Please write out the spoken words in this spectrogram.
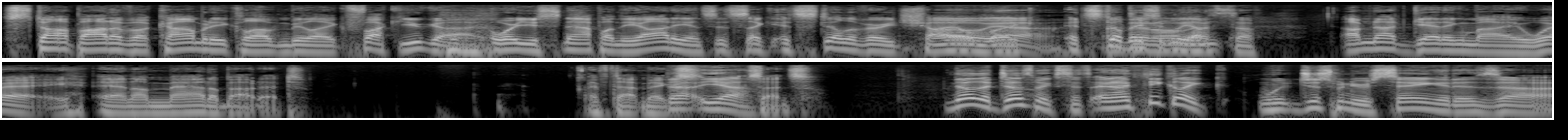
stomp out of a comedy club and be like fuck you guys or you snap on the audience it's like it's still a very oh childlike yeah it's still I've basically I'm, stuff I'm not getting my way and i'm mad about it if that makes That- yeah. sense No, that does make sense. And I think like just when you were saying it is, uh,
